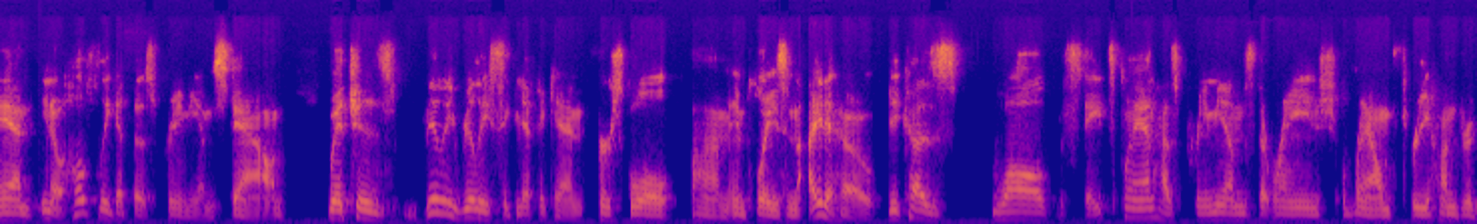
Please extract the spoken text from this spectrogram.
and you know, hopefully get those premiums down. which is really, really significant for school um, employees in Idaho because while the state's plan has premiums that range around $300,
